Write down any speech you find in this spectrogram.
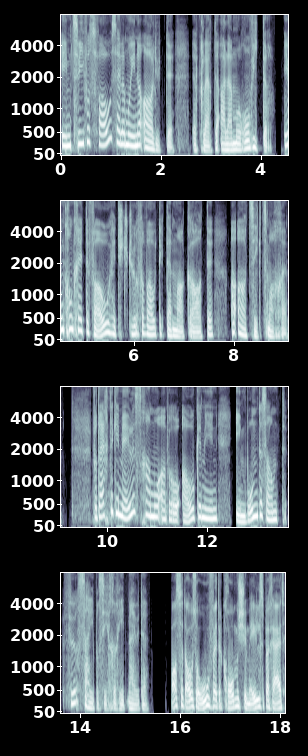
Im Zweifelsfall sollen wir ihnen anrufen, erklärte Alain Moron weiter. Im konkreten Fall hat die Steuerverwaltung dem Mann geraten, eine Anzeige zu machen. Verdächtige Mails kann man aber auch allgemein im Bundesamt für Cybersicherheit melden. Passt also auf, wenn ihr komische Mails bekommt,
